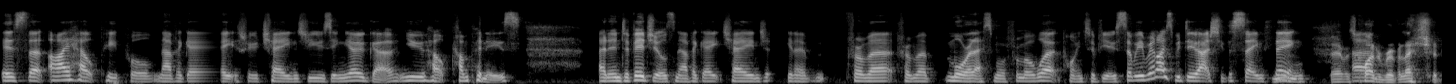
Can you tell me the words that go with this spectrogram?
is that I help people navigate through change using yoga, and you help companies and individuals navigate change you know from a from a more or less more from a work point of view. So we realized we do actually the same mm. thing. Mm, that was quite um, a revelation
